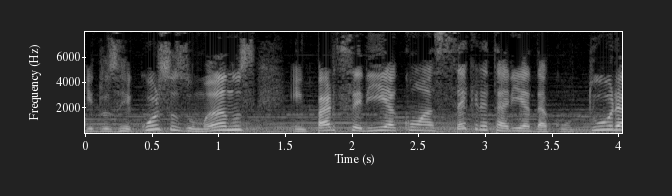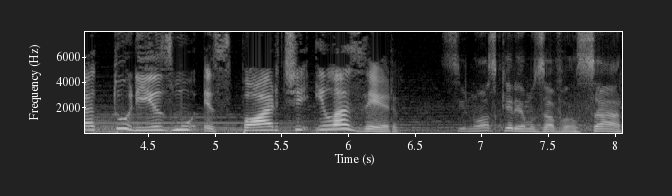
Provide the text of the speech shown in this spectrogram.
e dos Recursos Humanos em parceria com a Secretaria da Cultura, Turismo, Esporte e Lazer. Se nós queremos avançar,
